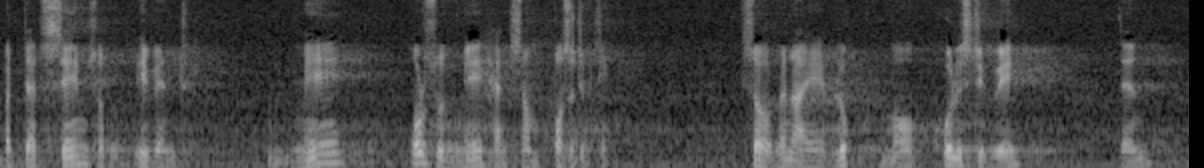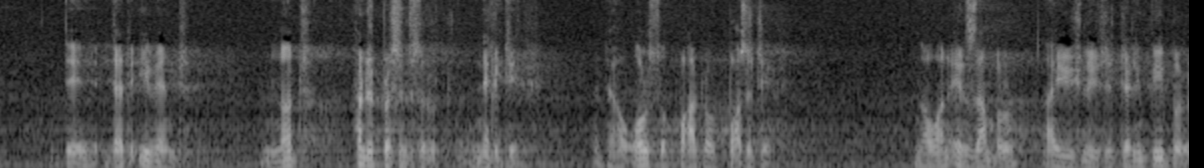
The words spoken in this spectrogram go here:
but that same sort of event may also may have some positive thing. So when I look more holistic way, then the, that event not 100% sort of negative. They are also part of positive. Now, one example I usually is telling people,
